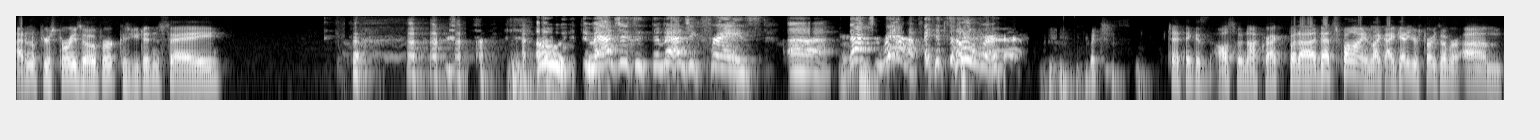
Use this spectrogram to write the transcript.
I don't know if your story's over because you didn't say. oh, the magic, the magic phrase. Uh, that's a wrap. It's over. which, which I think is also not correct, but uh, that's fine. Like I get it, your story's over. Um,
